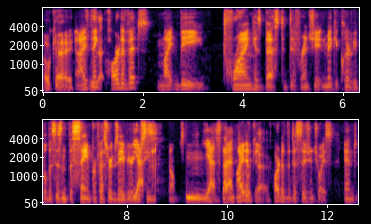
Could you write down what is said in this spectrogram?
okay. And I think Yeah. part of it might be trying his best to differentiate and make it clear to people this isn't the same Professor Xavier Yes. you've seen in other films. Yes, That, that, might have okay. been part of the decision choice. And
